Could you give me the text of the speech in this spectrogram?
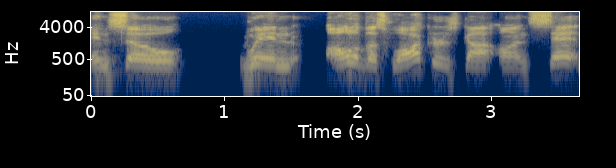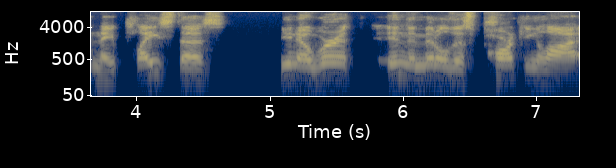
And so when all of us walkers got on set and they placed us, you know, we're in the middle of this parking lot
